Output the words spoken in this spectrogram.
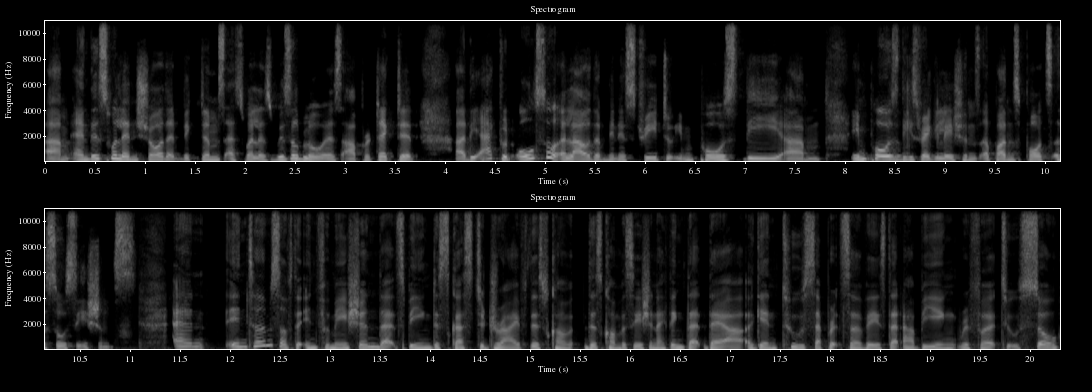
um, and this will ensure that victims as well as whistleblowers are protected. Uh, the act would also allow the ministry to impose the um, impose these regulations upon sports associations. And in terms of the information that's being discussed to drive this com- this conversation, I think that there are again two separate surveys that are being referred to. So,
